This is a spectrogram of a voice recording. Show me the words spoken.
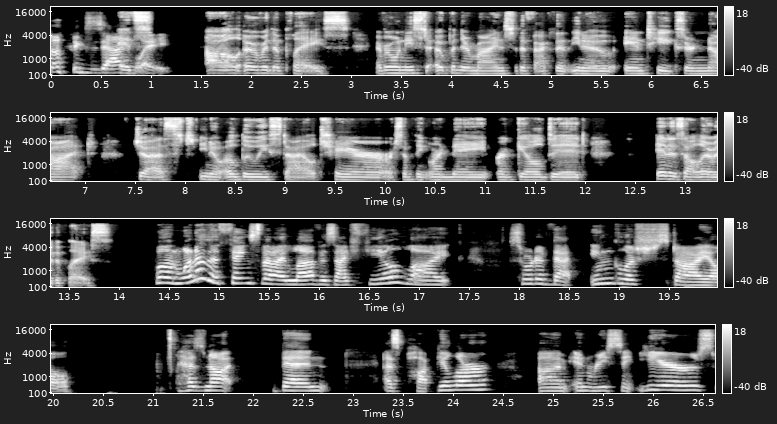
exactly. It's all over the place. Everyone needs to open their minds to the fact that, you know, antiques are not just, you know, a Louis style chair or something ornate or gilded. It is all over the place. Well, and one of the things that I love is I feel like sort of that English style has not been as popular um, in recent years,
